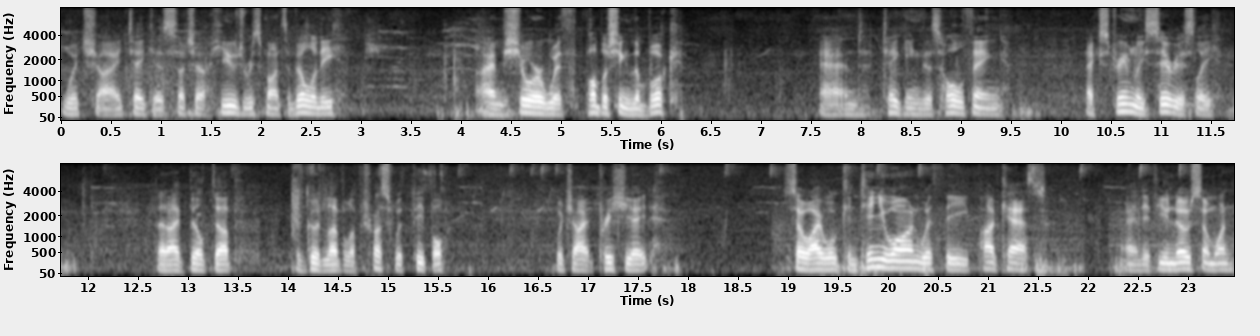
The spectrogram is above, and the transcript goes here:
which I take as such a huge responsibility. I'm sure with publishing the book and taking this whole thing extremely seriously, that I've built up a good level of trust with people which I appreciate. So I will continue on with the podcast. And if you know someone,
